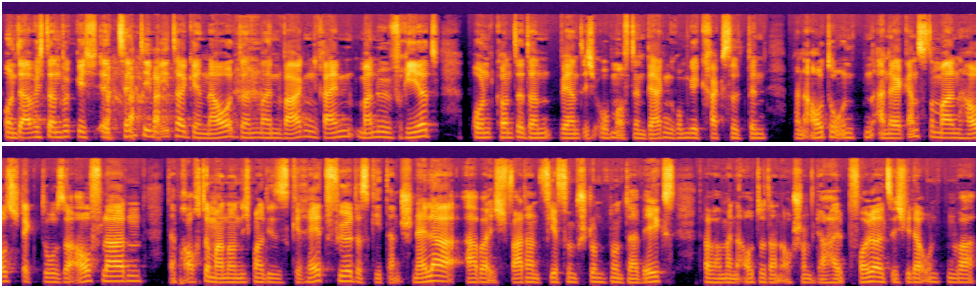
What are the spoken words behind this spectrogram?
Und da habe ich dann wirklich äh, Zentimeter genau dann meinen Wagen rein manövriert und konnte dann, während ich oben auf den Bergen rumgekraxelt bin, mein Auto unten an der ganz normalen Haussteckdose aufladen. Da brauchte man noch nicht mal dieses Gerät für. Das geht dann schneller. Aber ich war dann vier, fünf Stunden unterwegs. Da war mein Auto dann auch schon wieder halb voll, als ich wieder unten war.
